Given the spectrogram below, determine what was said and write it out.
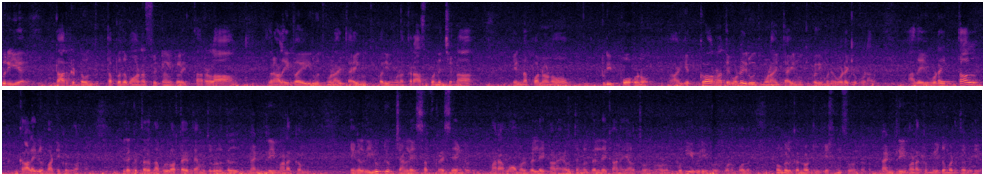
பெரிய டார்கெட்டை வந்து தப்புதமான சிக்னல்களை தரலாம். அதனால் இப்போ இருபத்தி மூணாயிரத்தி ஐநூற்றி பதிமூணை கிராஸ் பண்ணுச்சுன்னா என்ன பண்ணணும்? இப்படி போகணும். எக்காரணத்தை கொண்டு இருபத்தி மூணாயிரத்தி ஐநூற்றி பதிமூணை உடைக்கக்கூடாது. அதை உடைத்தால் காளைகள் மாட்டிக்கொள்வார்கள். இதற்கு தகுந்தாப்புல் வர்த்தகத்தை அமைத்துக் கொள்ளுங்கள். நன்றி வணக்கம். எங்களது யூடியூப் சேனலை சப்ஸ்கிரைப் செய்யுங்கள். மறவாமல் பெல்லைக்கான அழுத்துங்கள் பெல்லைக்கான அழுத்துவதன் மூலம் புதிய வீடியோக்கள் போடும்போது உங்களுக்கு நோட்டிஃபிகேஷன்ஸ் வந்துடும். நன்றி வணக்கம். மீண்டும் அடுத்த வீடியோ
